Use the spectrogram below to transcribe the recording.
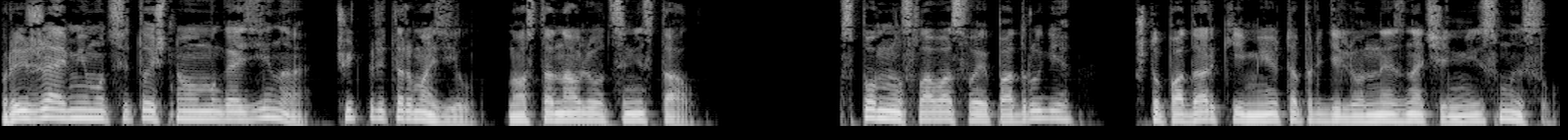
Проезжая мимо цветочного магазина, чуть притормозил, но останавливаться не стал. Вспомнил слова своей подруги, что подарки имеют определенное значение и смысл.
